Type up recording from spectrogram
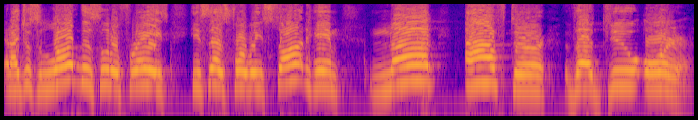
and I just love this little phrase. He says, For we sought him not after the due order.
